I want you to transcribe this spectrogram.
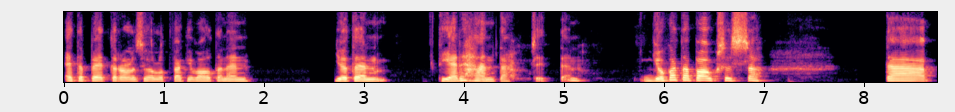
että Peter olisi ollut väkivaltainen, joten tiedä häntä sitten. Joka tapauksessa tämä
